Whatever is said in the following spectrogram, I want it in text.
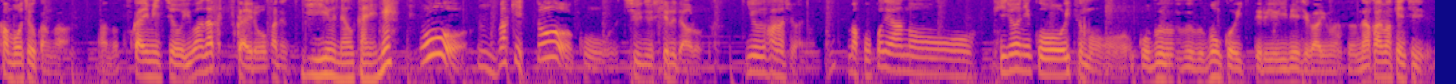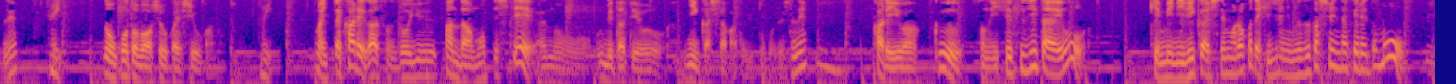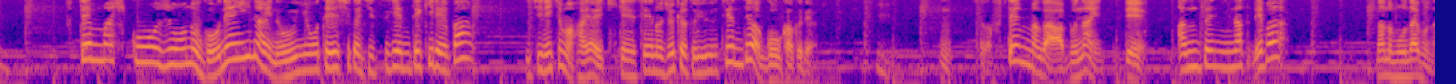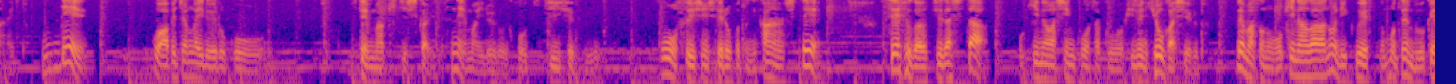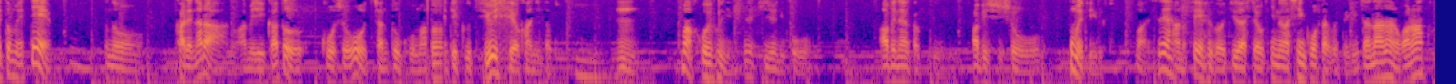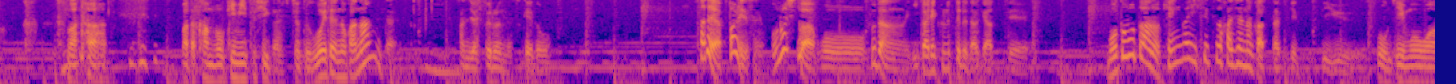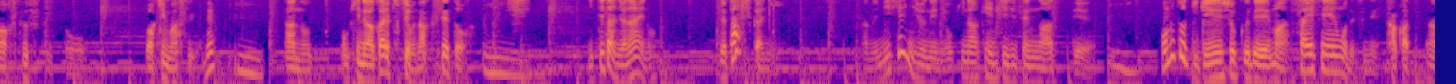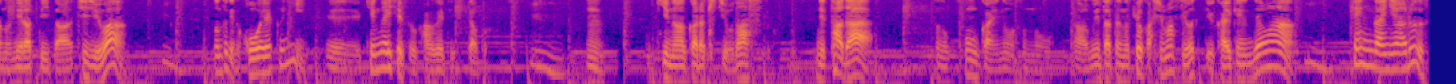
官房長官が、あの、使い道を言わなく使えるお金自由なお金ね。を、うんまあきっと、こう、注入してるであろうという話はありますね。まあここであの、非常にこう、いつも、こう、ブーブーブーブー文句を言ってるイメージがあります、中山県知事ですね。はい。のお言葉を紹介しようかなと。はい。まあ一体彼がそのどういう判断をもってして、あの、埋め立てを認可したかというところですね。うん。彼曰く、その移設自体を県民に理解してもらうことは非常に難しいんだけれども、うん。普天間飛行場の5年以内の運用停止が実現できれば、一日も早い危険性の除去という点では合格である。うん。うん。だから普天間が危ないって安全になれば何の問題もないと。で、こう安倍ちゃんがいろいろこう、普天間基地しかりですね、まあいろいろこう基地移設を推進していることに関して、政府が打ち出した沖縄振興策を非常に評価していると。で、まあその沖縄側のリクエストも全部受け止めて、うん。その、彼ならあのアメリカと交渉をちゃんとこうまとめていく強い姿勢を感じたと。うん。うん。まあ、こういうふうにですね、非常にこう、安倍内閣、安倍首相を褒めていると。まあですね、あの、政府が打ち出した沖縄振興策って一体何なのかなと。また、また官房機密費がちょっと動いてるのかなみたいな感じがするんですけど。ただやっぱりですね、この人はこう、普段怒り狂ってるだけあって、もともとあの、県外移設派じゃなかったっけっていう、こう疑問はふつふつと湧きますよね。うん。あの、沖縄から基地をなくせと。うん。言ってたんじゃないの？で、確かに、あの、2010年に沖縄県知事選があって、うん。この時現職で、まあ、再選をですね、かかっ、あの、狙っていた知事は、その時の公約に、えー、県外移設を掲げてきたと。うん。うん。沖縄から基地を出すと。で、ただ、その、今回の、その、あ埋め立ての許可しますよっていう会見では、うん。県外にある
